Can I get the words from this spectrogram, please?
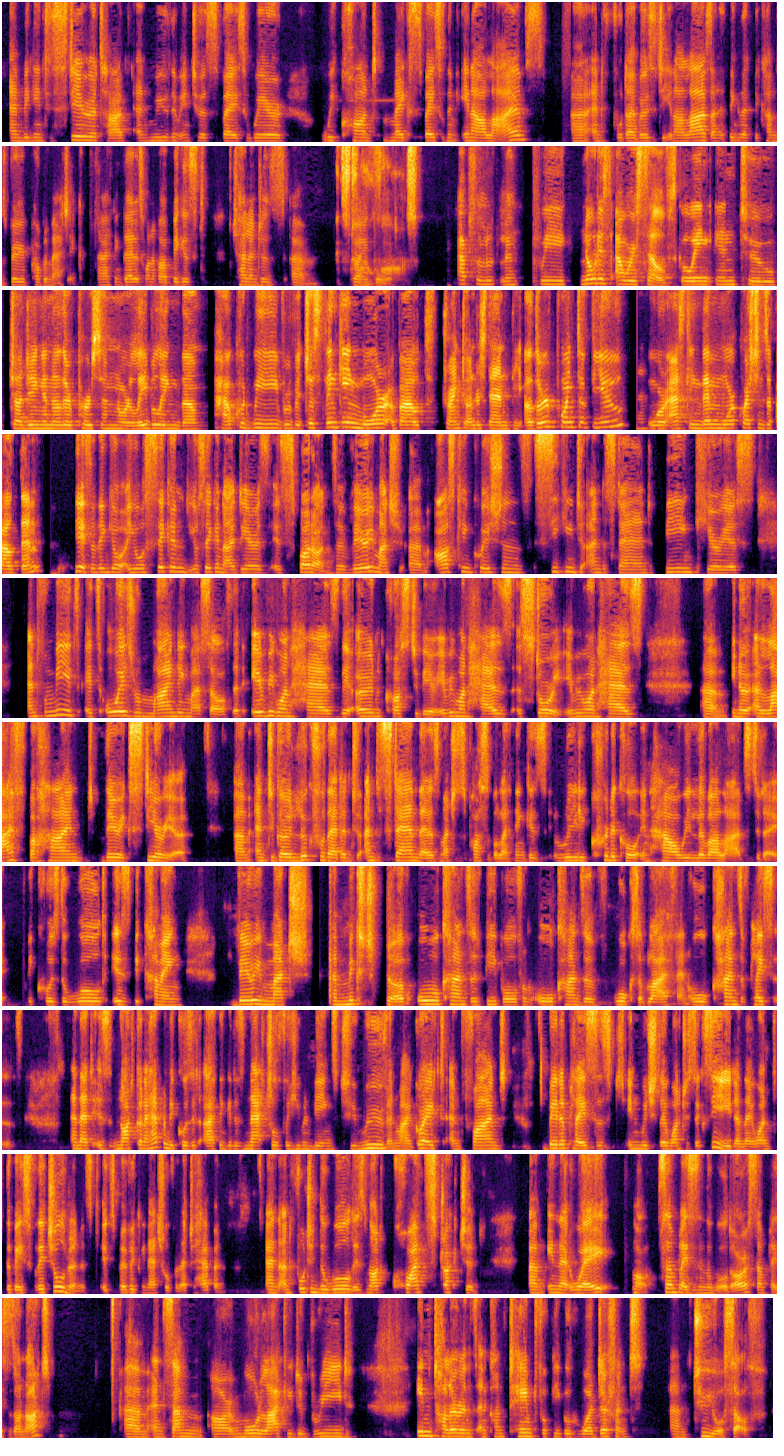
and begin to stereotype and move them into a space where we can't make space for them in our lives uh, and for diversity in our lives, I think that becomes very problematic. And I think that is one of our biggest challenges um, going forward. Hours. Absolutely. If we notice ourselves going into judging another person or labeling them, how could we just thinking more about trying to understand the other point of view or asking them more questions about them? Yes, I think your your second your second idea is, is spot on. So very much um, asking questions, seeking to understand, being curious, and for me it's it's always reminding myself that everyone has their own cross to bear. Everyone has a story. Everyone has um, you know a life behind their exterior. Um, and to go look for that and to understand that as much as possible i think is really critical in how we live our lives today. Because the world is becoming very much a mixture of all kinds of people from all kinds of walks of life and all kinds of places and that is not going to happen because it, I think it is natural for human beings to move and migrate and find better places in which they want to succeed and they want the best for their children. It's, it's perfectly natural for that to happen. And unfortunately, the world is not quite structured um, in that way. Well, some places in the world are, some places are not. Um, and some are more likely to breed intolerance and contempt for people who are different um, to yourself.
